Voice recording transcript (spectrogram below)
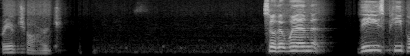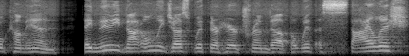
free of charge so that when these people come in, they need not only just with their hair trimmed up, but with a stylish,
